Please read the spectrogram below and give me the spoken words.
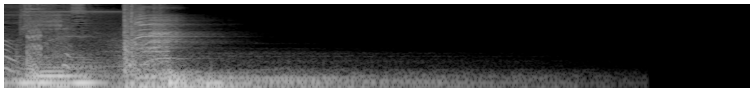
Oh.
